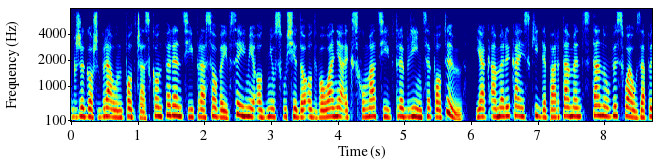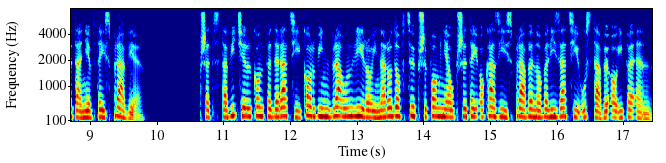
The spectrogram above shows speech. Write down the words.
Grzegorz Braun podczas konferencji prasowej w Sejmie odniósł się do odwołania ekshumacji w Treblince po tym, jak amerykański Departament Stanu wysłał zapytanie w tej sprawie. Przedstawiciel Konfederacji Corwin Brown Leroy Narodowcy przypomniał przy tej okazji sprawę nowelizacji ustawy o IPN.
